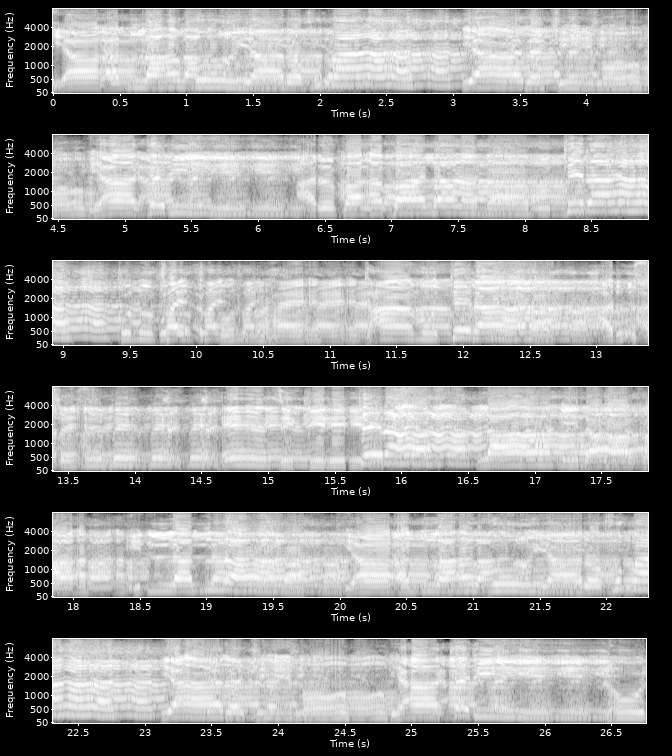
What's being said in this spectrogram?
يا الله يا رحمن يا رحیم یا کریم اربا بالا نام تیرا کن فیکن ہے کام تیرا ہر سے میں اے ذکر تیرا لا الہ الا اللہ یا اللہ یا رحمان یا رحیم یا کریم نور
